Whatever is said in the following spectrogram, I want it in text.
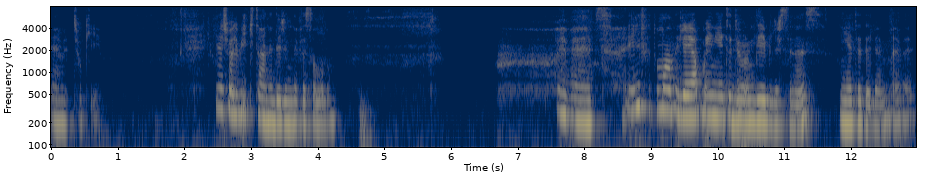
Evet, çok iyi. Yine şöyle bir iki tane derin nefes alalım. Evet. Elif Duman ile yapmayı niyet ediyorum diyebilirsiniz. Niyet edelim. Evet.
